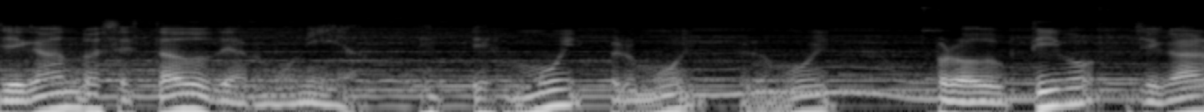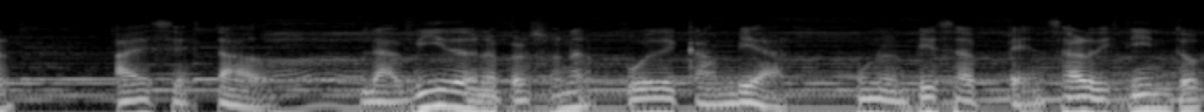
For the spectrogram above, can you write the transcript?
llegando a ese estado de armonía. Es, muy, pero muy, pero muy productivo llegar a ese estado. La vida de una persona puede cambiar. Uno empieza a pensar distinto,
